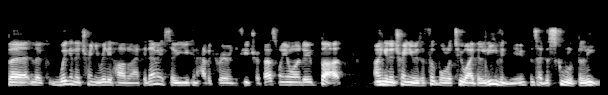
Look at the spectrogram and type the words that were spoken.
but look, we're going to train you really hard on academics so you can have a career in the future if that's what you want to do. But I'm going to train you as a footballer too. I believe in you. It's like the school of belief.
